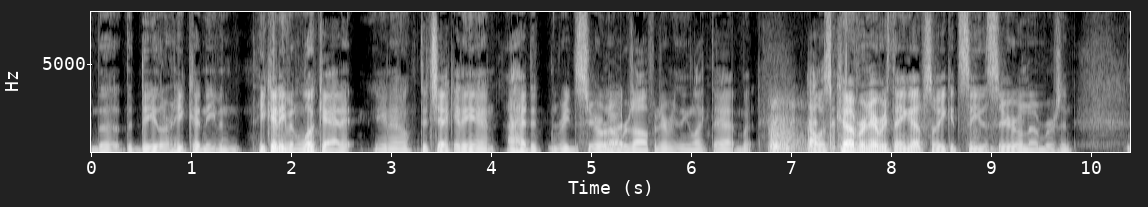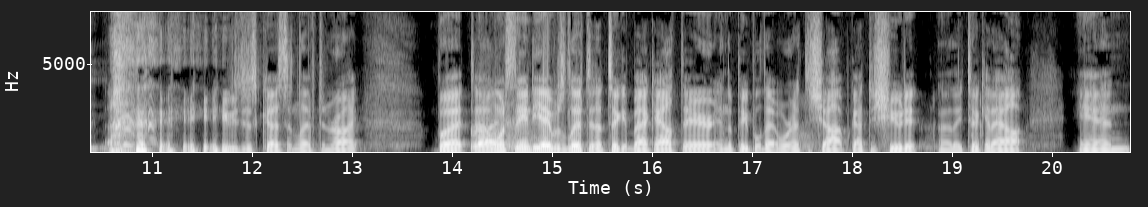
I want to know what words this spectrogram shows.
The the dealer he couldn't even he couldn't even look at it, you know, to check it in. I had to read the serial Right. numbers off and everything like that. But I was covering everything up so he could see the serial numbers, and he was just cussing left and right. But uh, Right. once the NDA was lifted, I took it back out there, and the people that were at the shop got to shoot it. Uh, they took it out, and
